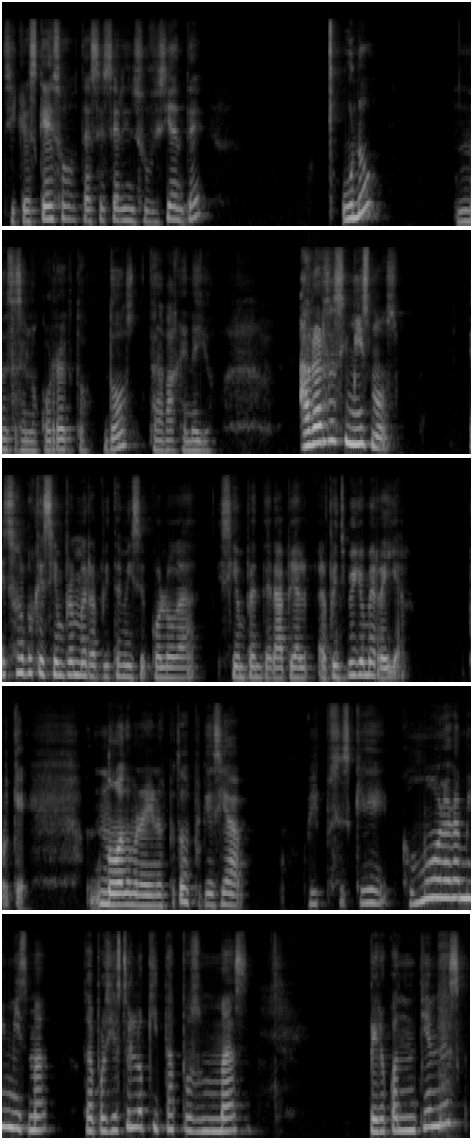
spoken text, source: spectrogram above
si crees que eso te hace ser insuficiente, uno, no estás en lo correcto. Dos, trabaja en ello. Hablarse a sí mismos. Eso es algo que siempre me repite mi psicóloga, siempre en terapia. Al, principio yo me reía, porque no de manera irrespetuosa, porque decía, uy, pues es que, ¿cómo hablar a mí misma? O sea, por si estoy loquita, pues más. Pero cuando entiendes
